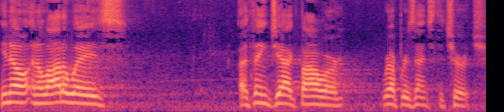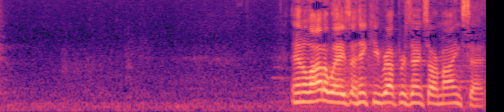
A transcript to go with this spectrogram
You know, in a lot of ways, I think Jack Bauer represents the church. In a lot of ways, I think he represents our mindset.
